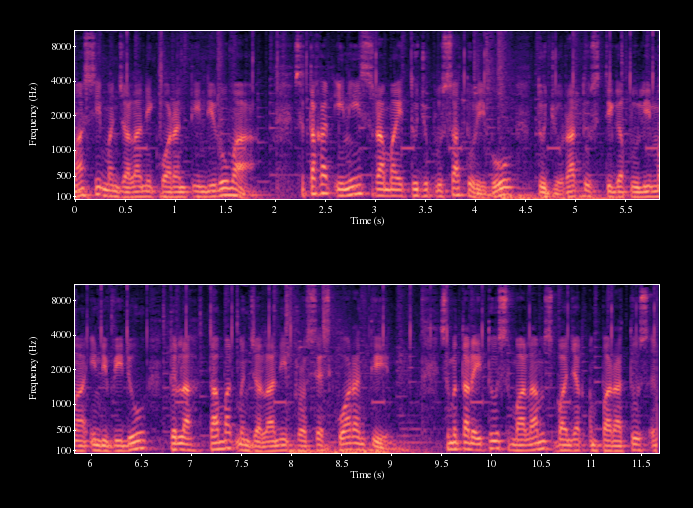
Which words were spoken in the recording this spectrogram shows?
masih menjalani kuarantin di rumah. Setakat ini seramai 71,735 individu telah tamat menjalani proses kuarantin. Sementara itu, semalam sebanyak 469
